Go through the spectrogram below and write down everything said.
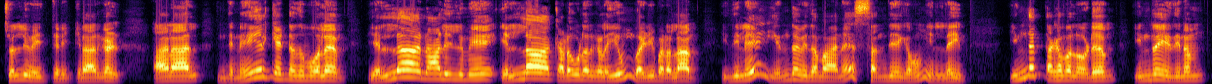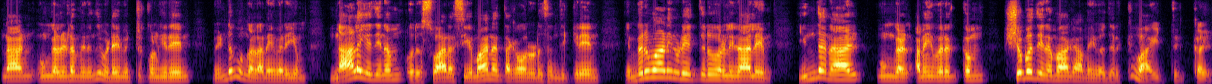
சொல்லி வைத்திருக்கிறார்கள். ஆனால் இந்த நேயர் கேட்டது போல எல்லா நாளிலுமே எல்லா கடவுளர்களையும் வழிபடலாம். இதிலே எந்த விதமான சந்தேகமும் இல்லை. இந்த தகவலோடு இன்றைய தினம் நான் உங்களிடமிருந்து விடைபெற்றுக் கொள்கிறேன். மீண்டும் உங்கள் அனைவரையும் நாளைய தினம் ஒரு சுவாரஸ்யமான தகவலோடு சந்திக்கிறேன். எம்பெருமானினுடைய திருவருளினாலே இந்த நாள் உங்கள் அனைவருக்கும் சுப தினமாக அமைவதற்கு வாழ்த்துக்கள்.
